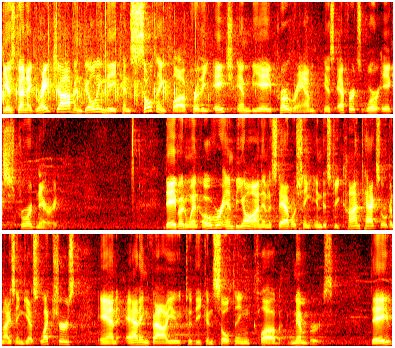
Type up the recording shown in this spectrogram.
He has done a great job in building the consulting club for the HMBA program. His efforts were extraordinary. David went over and beyond in establishing industry contacts, organizing guest lectures, and adding value to the consulting club members. Dave,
